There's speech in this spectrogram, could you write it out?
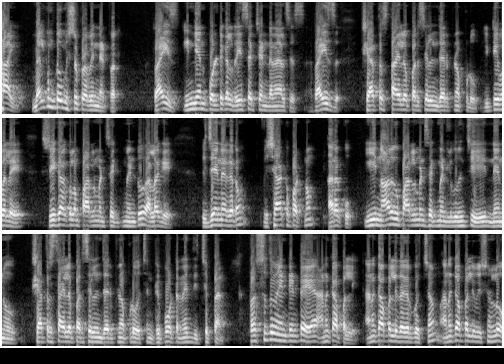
Hi welcome to mister Praveen network rise Indian political research and analysis rise క్షేత్రస్థాయిలో పరిశీలన జరిపినప్పుడు ఇటీవలే శ్రీకాకుళం పార్లమెంట్ సెగ్మెంటు అలాగే విజయనగరం విశాఖపట్నం అరకు ఈ నాలుగు పార్లమెంట్ సెగ్మెంట్ల గురించి నేను క్షేత్రస్థాయిలో పరిశీలన జరిపినప్పుడు వచ్చిన రిపోర్ట్ అనేది చెప్పాను. ప్రస్తుతం ఏంటంటే అనకాపల్లి. అనకాపల్లి దగ్గరకు వచ్చాం. అనకాపల్లి విషయంలో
